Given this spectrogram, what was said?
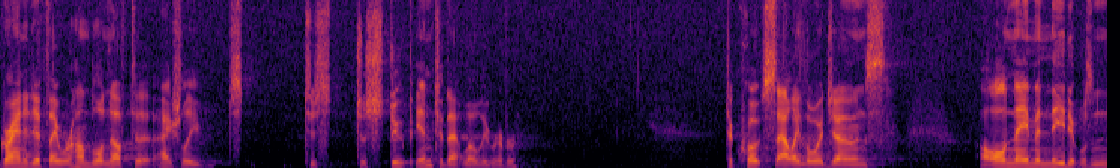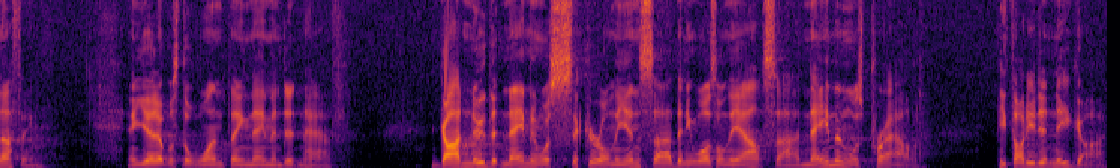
Granted, if they were humble enough to actually to, to stoop into that lowly river. To quote Sally Lloyd Jones, all Naaman needed was nothing, and yet it was the one thing Naaman didn't have. God knew that Naaman was sicker on the inside than he was on the outside. Naaman was proud. He thought he didn't need God,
